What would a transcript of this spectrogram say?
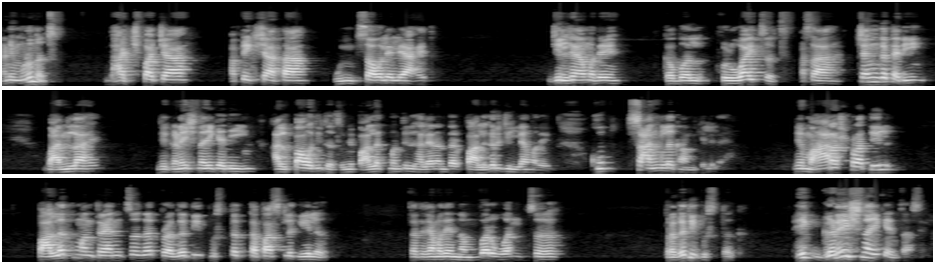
आणि म्हणूनच भाजपाच्या अपेक्षा आता उंचावलेल्या आहेत. जिल्ह्यामध्ये कबल फुलवायचंच असा चंग त्यांनी बांधला आहे. जे गणेश नाईक यांनी अल्पावधीतच म्हणजे पालकमंत्री झाल्यानंतर पालघर जिल्ह्यामध्ये खूप चांगलं काम केलेलं आहे. म्हणजे महाराष्ट्रातील पालकमंत्र्यांचं जर प्रगती पुस्तक तपासलं गेलं तर त्याच्यामध्ये नंबर वनचं प्रगती पुस्तक हे गणेश नाईक यांचं असेल.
